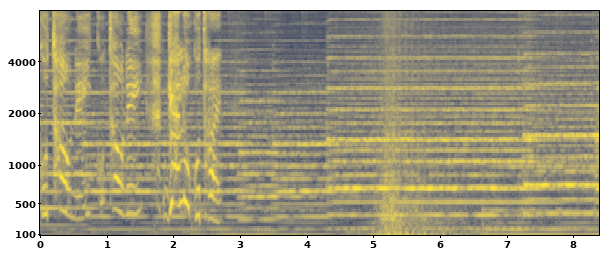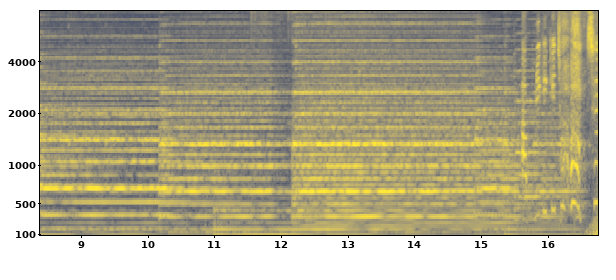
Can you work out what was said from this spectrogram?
কোথাও নেই কোথাও নেই। গেল কোথায়? কিছু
